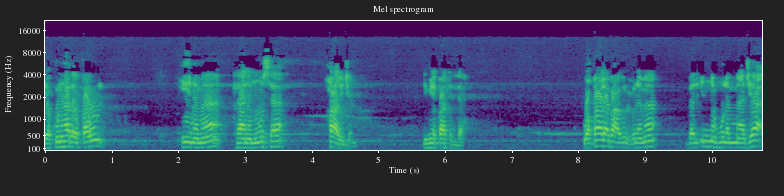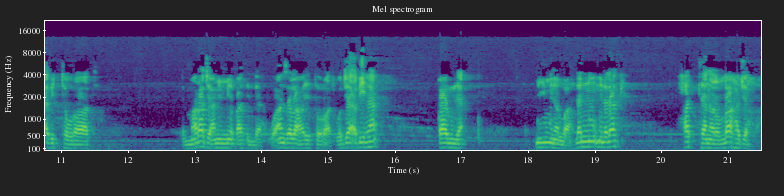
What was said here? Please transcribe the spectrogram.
يكون هذا القول حينما كان موسى خارجا لميقات الله. وقال بعض العلماء بل إنه لما جاء بالتوراة لما رجع من ميقات الله وأنزل الله عليه التوراة وجاء بها قالوا لا مهم من الله؟ لن نؤمن لك حتى نرى الله جهرا.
